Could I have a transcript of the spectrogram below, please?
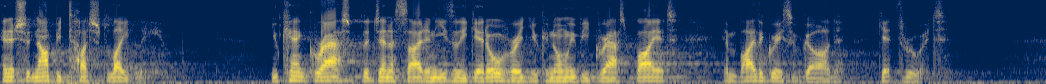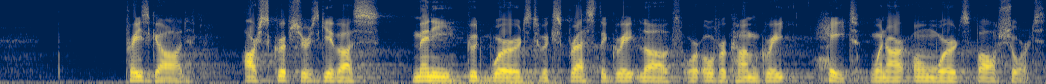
and it should not be touched lightly. You can't grasp the genocide and easily get over it. You can only be grasped by it, and by the grace of God, get through it. Praise God, our scriptures give us many good words to express the great love or overcome great hate when our own words fall short.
